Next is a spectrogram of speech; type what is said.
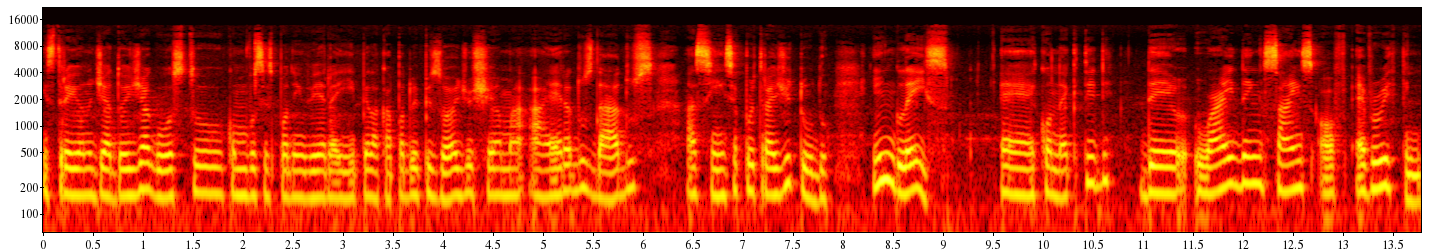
Estreou no dia 2 de agosto, como vocês podem ver aí pela capa do episódio, chama A Era dos Dados, a ciência por trás de tudo. Em inglês, é Connected: The Hidden Science of Everything,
